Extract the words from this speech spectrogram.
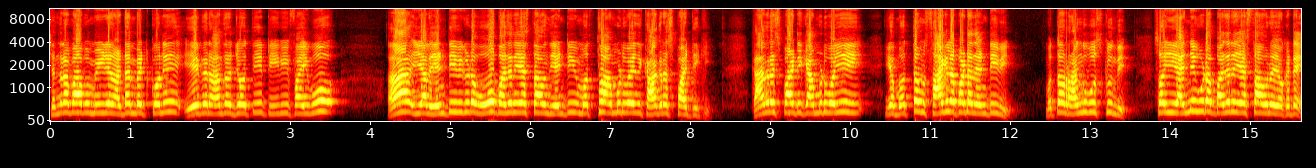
చంద్రబాబు మీడియాని అడ్డం పెట్టుకొని ఏబిఎన్ ఆంధ్రజ్యోతి టీవీ ఫైవ్ ఇవాళ ఎన్టీవీ కూడా ఓ భజన చేస్తూ ఉంది. ఎన్టీవీ మొత్తం అమ్ముడు పోయింది కాంగ్రెస్ పార్టీకి. కాంగ్రెస్ పార్టీకి అమ్ముడు పోయి ఇక మొత్తం సాగిల పడ్డది ఎన్టీవీ. మొత్తం రంగు పూసుకుంది. సో ఇవన్నీ కూడా భజన చేస్తూ ఉన్నాయి ఒకటే.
